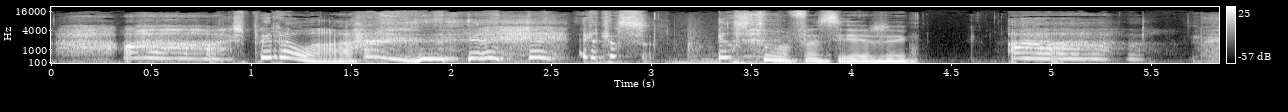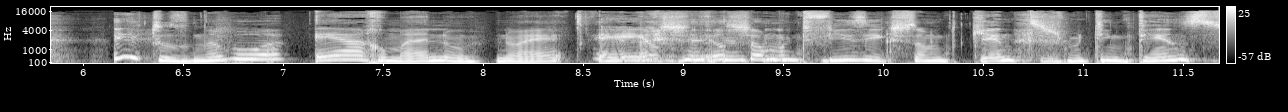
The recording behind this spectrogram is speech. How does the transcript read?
ah, espera lá. Aqueles, eles estão a fazer. Ah! E tudo na boa. É a romano, não é? É, eles, eles são muito físicos, são muito quentes, muito intensos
